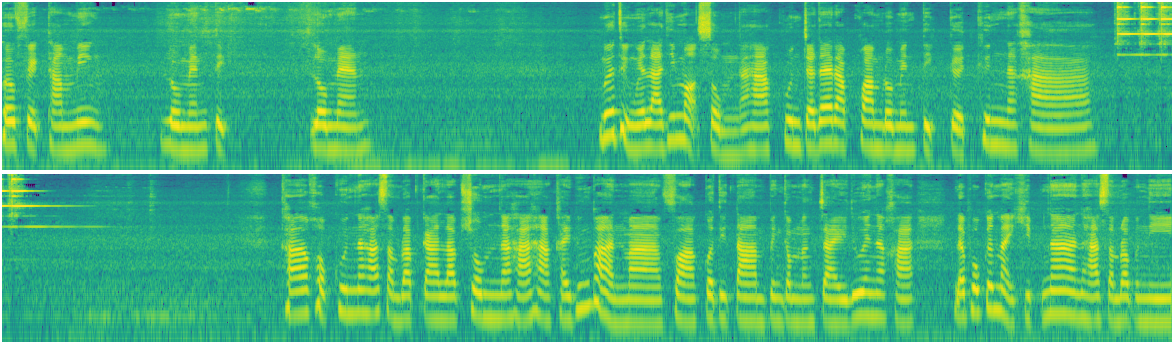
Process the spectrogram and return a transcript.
perfect timing romantic romance เมื่อถึงเวลาที่เหมาะสมนะคะ คุณจะได้รับความโรแมนติกเกิดขึ้นนะคะ ค่ะขอบคุณนะคะสำหรับการรับชมนะคะ หากใครเพิ่งผ่านมาฝากกดติดตามเป็นกำลังใจด้วยนะคะ แล้วพบกันใหม่คลิปหน้านะคะสำหรับวันนี้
